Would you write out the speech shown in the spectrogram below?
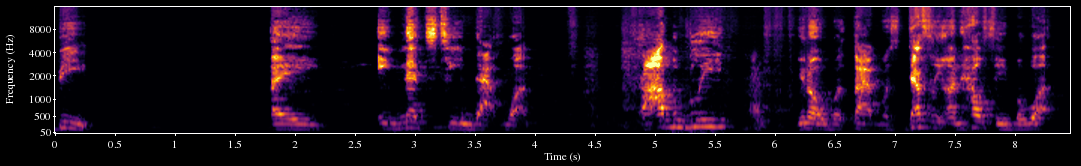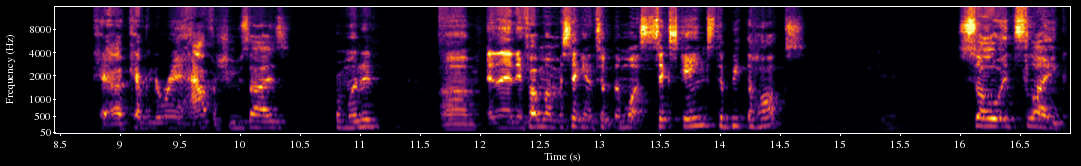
beat a a Nets team that what probably you know that was definitely unhealthy, but what uh, Kevin Durant half a shoe size from winning. Um, and then if I'm not mistaken, it took them what six games to beat the Hawks. Yeah. So it's like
